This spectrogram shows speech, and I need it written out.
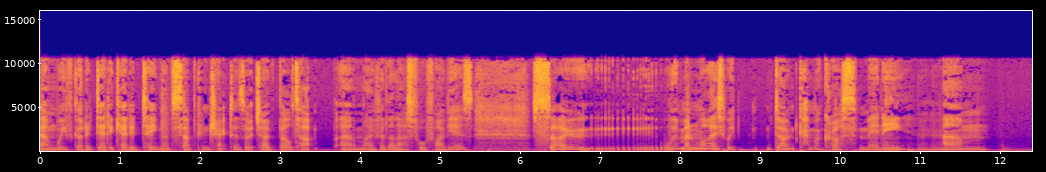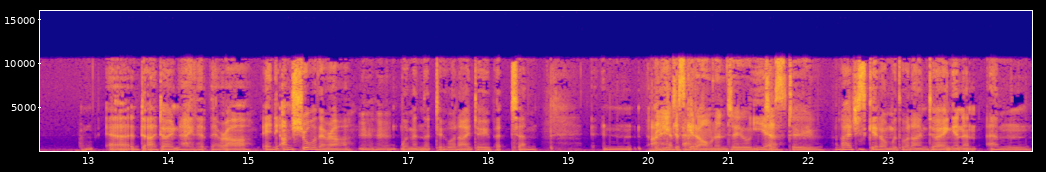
Um, we've got a dedicated team of subcontractors, which I've built up um, over the last four or five years. So, women wise, we don't come across many. Um, uh, I don't know that there are any. I'm sure there are women that do what I do, but um, you have- just get on and do Yeah. just do. I just get on with what I'm doing, and um,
